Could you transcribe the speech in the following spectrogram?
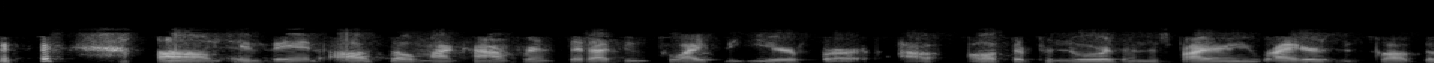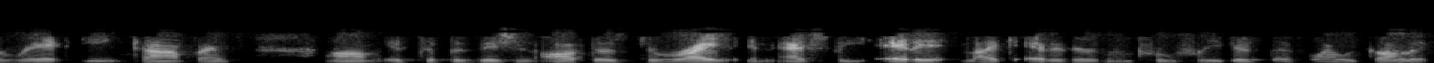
um, and then also my conference that I do twice a year for entrepreneurs and aspiring writers is called the Red Ink Conference. Um, it's to position authors to write and actually edit like editors and proofreaders. That's why we call it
